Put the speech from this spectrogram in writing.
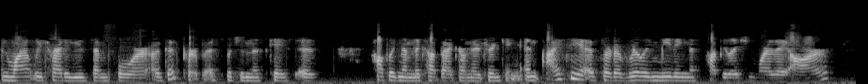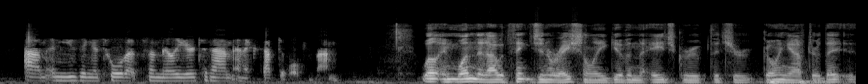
And why don't we try to use them for a good purpose, which in this case is helping them to cut back on their drinking. And I see it as sort of really meeting this population where they are um, and using a tool that's familiar to them and acceptable to them. Well, and one that I would think generationally, given the age group that you're going after, they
